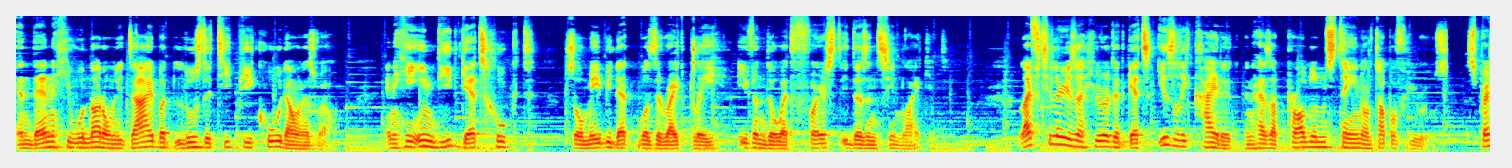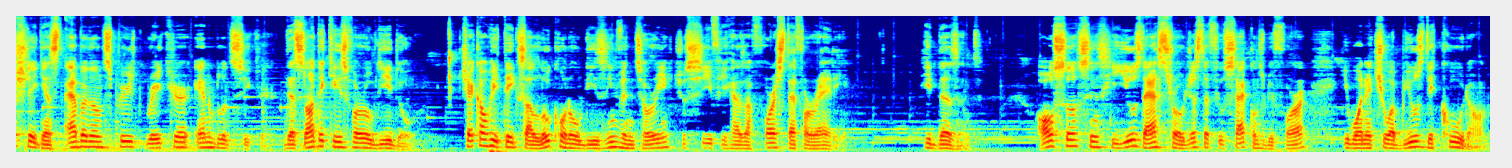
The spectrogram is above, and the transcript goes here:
and then he would not only die but lose the TP cooldown as well. And he indeed gets hooked, so maybe that was the right play, even though at first it doesn't seem like it. Lifestealer is a hero that gets easily kited and has a problem staying on top of heroes, especially against Abaddon, Spirit Breaker and Bloodseeker. That's not the case for OD though. Check how he takes a look on OD's inventory to see if he has a Force Staff already. He doesn't. Also, since he used Astral just a few seconds before, he wanted to abuse the cooldown,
